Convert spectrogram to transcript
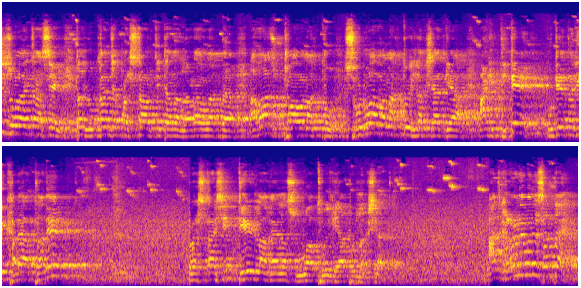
आणि जोडायचा असेल तर लोकांच्या प्रश्नावरती त्याला लढावं लागतं आवाज उठवावा लागतो सोडवावा लागतो हे लक्षात घ्या. आणि तिथे कुठेतरी खऱ्या अर्थाने प्रश्नाशी तेढ लागायला सुरुवात होईल हे आपण लक्षात घ्या. आज घराण्यामध्ये सत्ता आहे.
